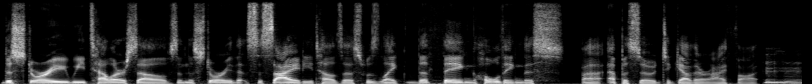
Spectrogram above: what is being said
the story we tell ourselves and the story that society tells us was like the thing holding this uh, episode together i thought mm-hmm.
